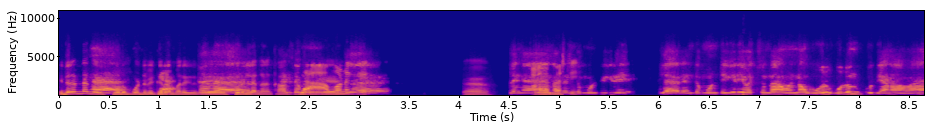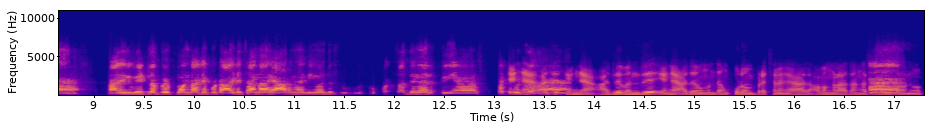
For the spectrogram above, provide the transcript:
இதுல என்னங்க கூறு போட்டு விக்கிற மாதிரி இருக்குது? புரியலங்க கான்செப்ட் இல்லைங்க ரெண்டு மூணு டிகிரி இல்ல ரெண்டு மூணு டிகிரி வச்சிருந்தா அவன் என்ன ஒரு ஒழுங்கு குதியானா அவன்? நாளைக்கு வீட்டுல போய் பொண்டாட்டி போட்டு அடிச்சானா யாருங்க? நீங்க வந்து அது வச்சவன் ஏங்க அது வந்து ஏங்க அது வந்து அவங்க குடும்ப பிரச்சனைங்க. அது அவங்களா தாங்க சால்வ் பண்ணணும்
